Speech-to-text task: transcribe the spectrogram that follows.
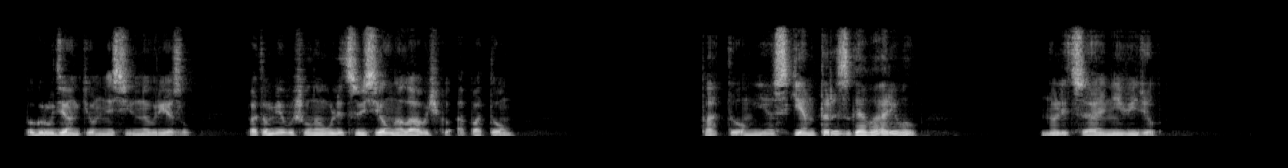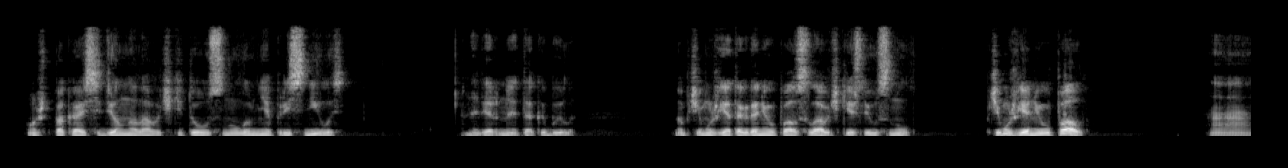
По грудянке он мне сильно врезал. Потом я вышел на улицу и сел на лавочку, а потом... Потом я с кем-то разговаривал, но лица я не видел. Может, пока я сидел на лавочке, то уснул, и мне приснилось. Наверное, так и было. Но почему же я тогда не упал с лавочки, если уснул? Почему же я не упал? А,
